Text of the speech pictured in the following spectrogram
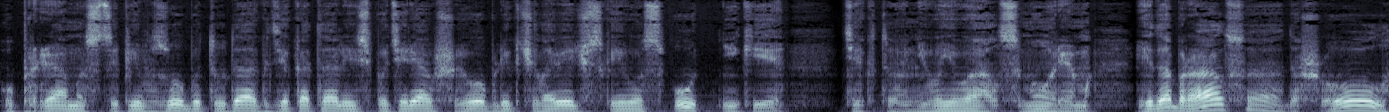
упрямо сцепив зубы туда, где катались потерявшие облик человеческой его спутники, те, кто не воевал с морем, и добрался, дошел,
